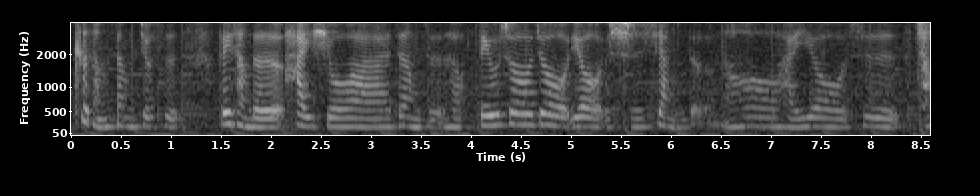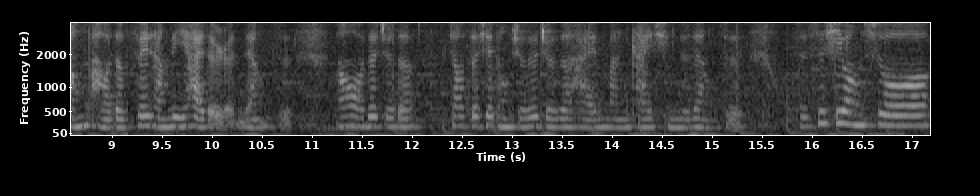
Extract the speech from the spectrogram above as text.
课堂上就是非常的害羞啊，这样子哈。比如说就也有石像的，然后还有是长跑的非常厉害的人这样子。然后我就觉得教这些同学就觉得还蛮开心的这样子。只是希望说，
